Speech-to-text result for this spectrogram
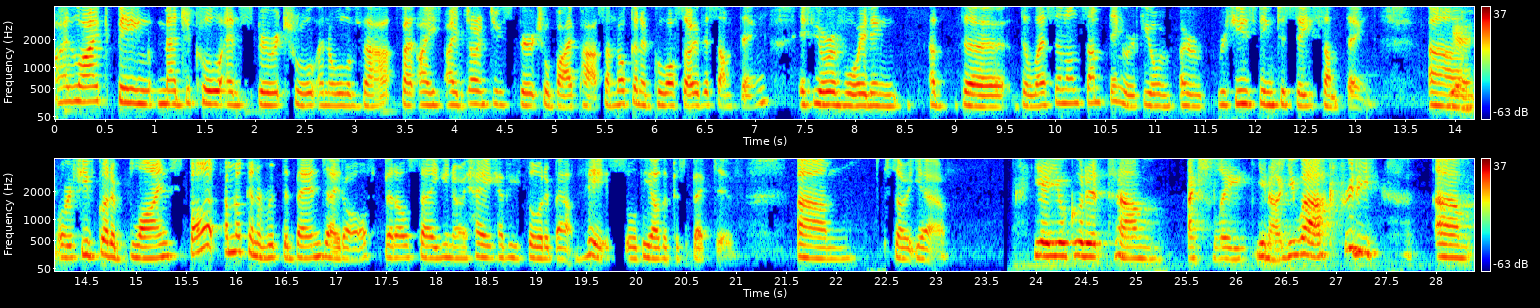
I like being magical and spiritual and all of that, but I, I don't do spiritual bypass. I'm not going to gloss over something if you're avoiding uh, the the lesson on something, or if you're uh, refusing to see something, um, yeah. or if you've got a blind spot. I'm not going to rip the band-aid off, but I'll say, you know, hey, have you thought about this or the other perspective? Um, so yeah, yeah, you're good at um, actually. You know, you are pretty um,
